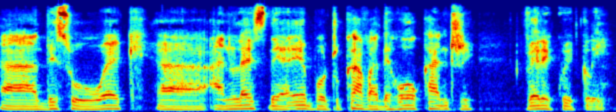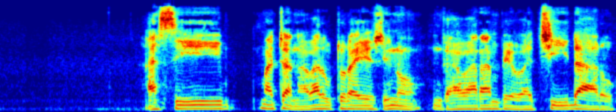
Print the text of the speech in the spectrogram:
uh, this will work uh, unless they are able to cover the whole country very quickly. Asi matanho avari kutora yezvino ngavarambe vachidaro.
